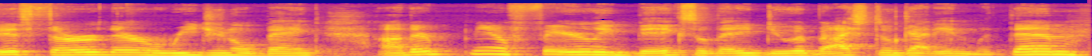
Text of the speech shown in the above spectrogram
Fifth Third, they're a regional bank. Uh, they're you know fairly big, so they do it, but I still got in with them.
